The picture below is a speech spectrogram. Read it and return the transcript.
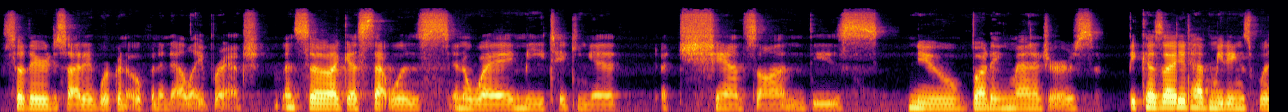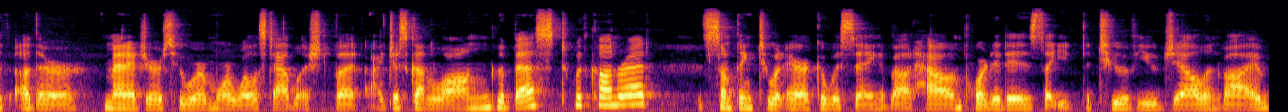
So they decided we're going to open an LA branch. And so I guess that was, in a way, me taking a, a chance on these new budding managers because I did have meetings with other managers who were more well established, but I just got along the best with Conrad. Something to what Erica was saying about how important it is that you, the two of you gel and vibe.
